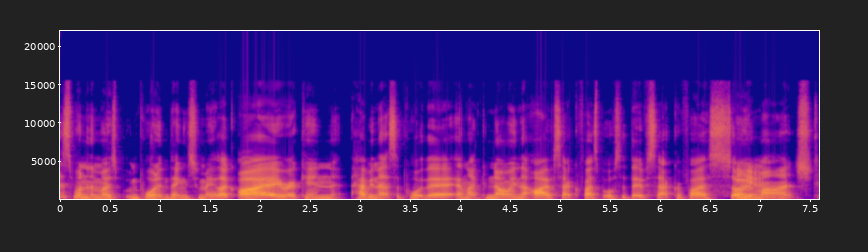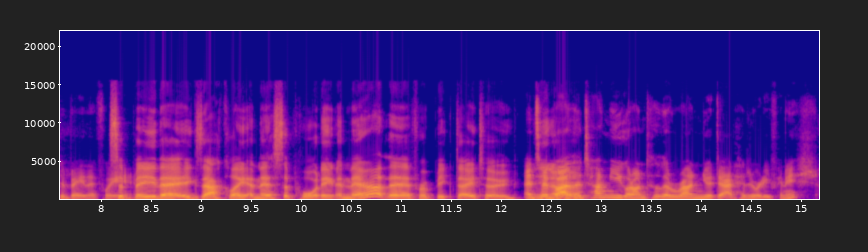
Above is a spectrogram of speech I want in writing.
it's one of the most important things for me. Like I reckon having that support there and like knowing that I've sacrificed but also they've sacrificed so Yeah. much To be there for to you. To be there exactly and they're supporting and they're out there for a big day too. and so you by the time you got onto the run, your dad had already finished?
